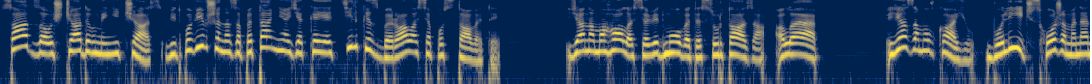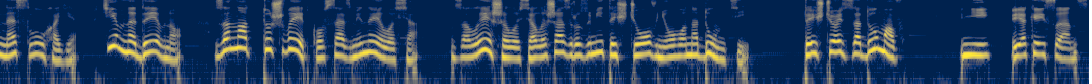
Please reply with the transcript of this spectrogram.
сад заощадив мені час, відповівши на запитання, яке я тільки збиралася поставити. Я намагалася відмовити суртаза, але я замовкаю, бо ліч, схоже, мене не слухає. Втім, не дивно. Занадто швидко все змінилося. Залишилося лише зрозуміти, що в нього на думці. Ти щось задумав? Ні, який сенс?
